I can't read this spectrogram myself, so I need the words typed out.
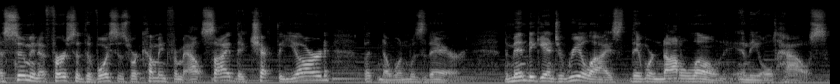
Assuming at first that the voices were coming from outside, they checked the yard, but no one was there. The men began to realize they were not alone in the old house.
